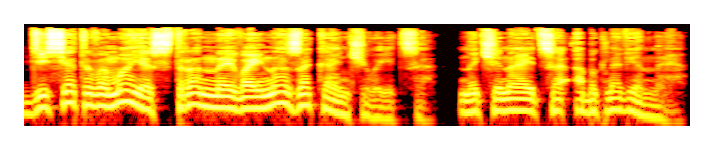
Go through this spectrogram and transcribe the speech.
10 мая странная война заканчивается, начинается обыкновенная.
